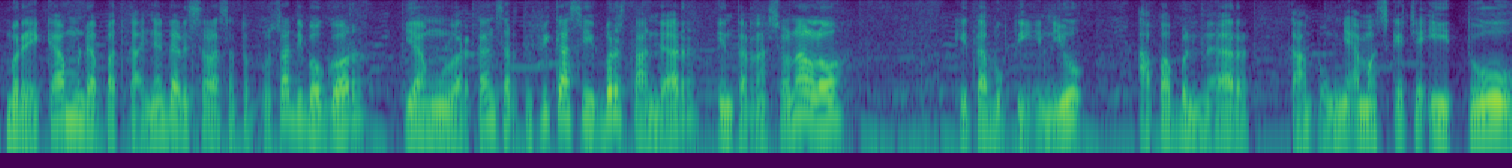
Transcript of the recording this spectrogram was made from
mereka mendapatkannya dari salah satu perusahaan di Bogor yang mengeluarkan sertifikasi berstandar internasional loh. Kita buktiin yuk, apa benar kampungnya emang sekece itu?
